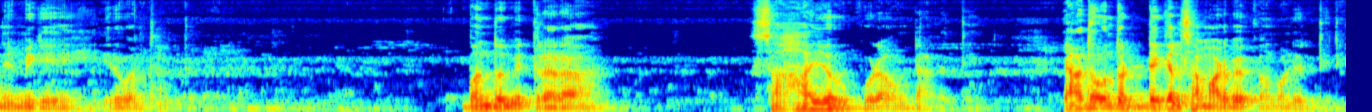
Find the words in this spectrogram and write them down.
ನಿಮಗೆ ಇರುವಂಥದ್ದು. ಬಂಧು ಮಿತ್ರರ ಸಹಾಯವೂ ಕೂಡ ಉಂಟಾಗುತ್ತೆ. ಯಾವುದೋ ಒಂದು ದೊಡ್ಡ ಕೆಲಸ ಮಾಡಬೇಕು ಅಂದ್ಕೊಂಡಿರ್ತೀರಿ.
